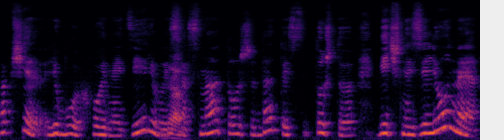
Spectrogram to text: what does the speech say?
Вообще любое хвойное дерево да. и сосна тоже, да, то есть то, что вечно зеленое,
